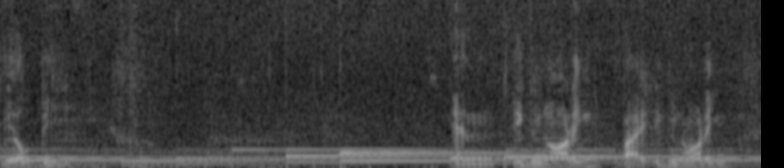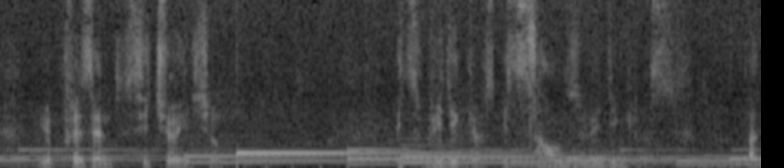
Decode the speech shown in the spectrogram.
will be and ignoring by ignoring your present situation. It's ridiculous. It sounds ridiculous but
